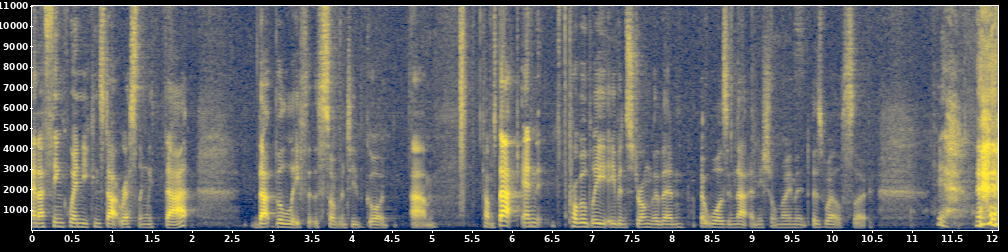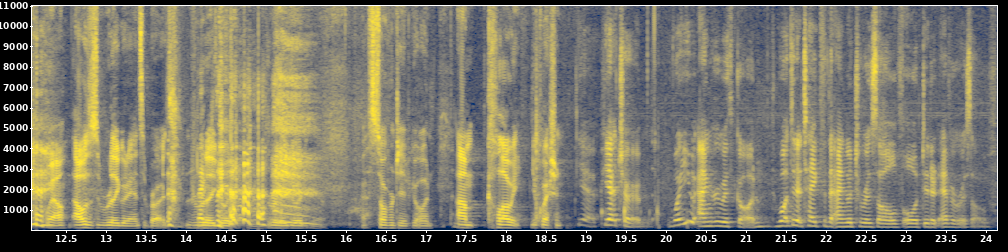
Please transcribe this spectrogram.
and I think when you can start wrestling with that, that belief that the sovereignty of God um, comes back, and probably even stronger than it was in that initial moment as well. So. Yeah. well, that was a really good answer, bro. It's really good. really good. Sovereignty of God. Um, Chloe, your question. Yeah, Pietro, were you angry with God? What did it take for the anger to resolve, or did it ever resolve?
